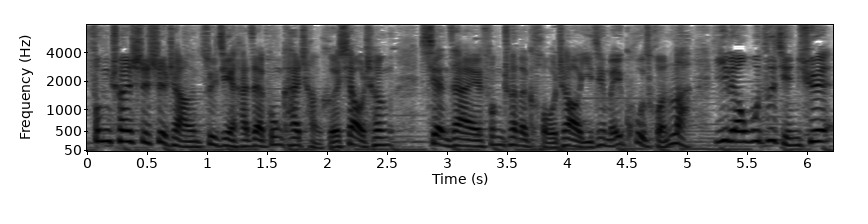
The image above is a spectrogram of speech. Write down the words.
丰川市市长最近还在公开场合笑称，现在丰川的口罩已经没库存了，医疗物资紧缺。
